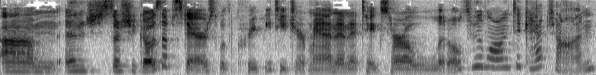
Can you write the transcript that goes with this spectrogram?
Um, and so she goes upstairs with creepy teacher man, and it takes her a little too long to catch on.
